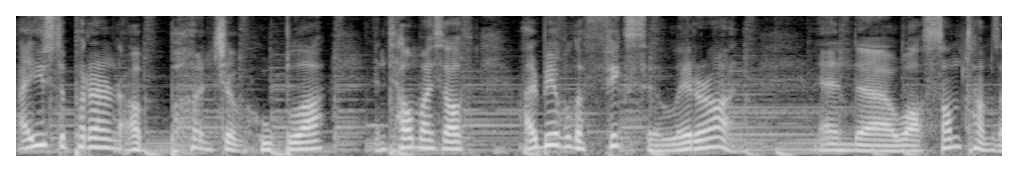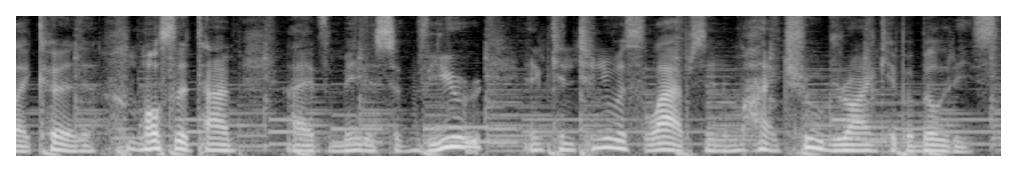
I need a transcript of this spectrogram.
I used to put on a bunch of hoopla and tell myself I'd be able to fix it later on. And uh, while sometimes I could, most of the time I've made a severe and continuous lapse in my true drawing capabilities.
